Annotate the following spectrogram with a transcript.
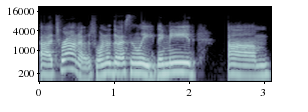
uh, Toronto's, one of the best in the league. They made um,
